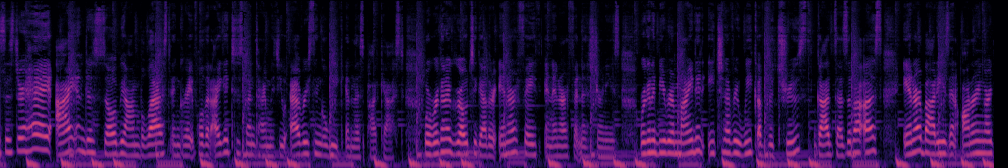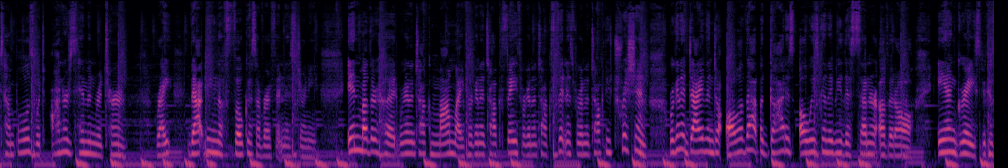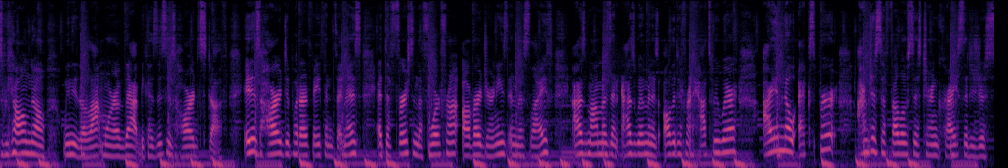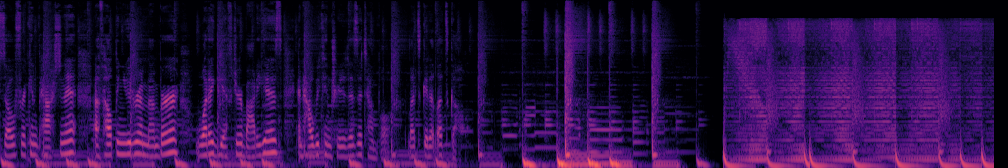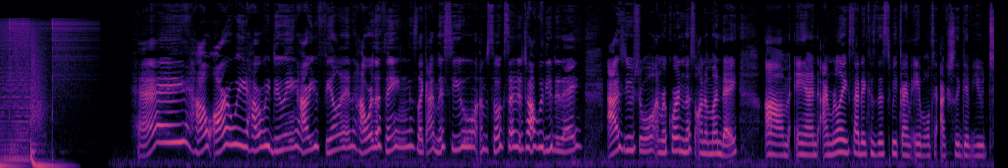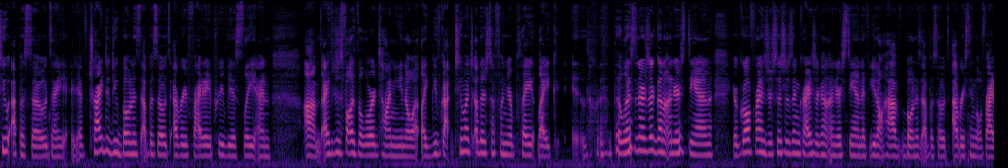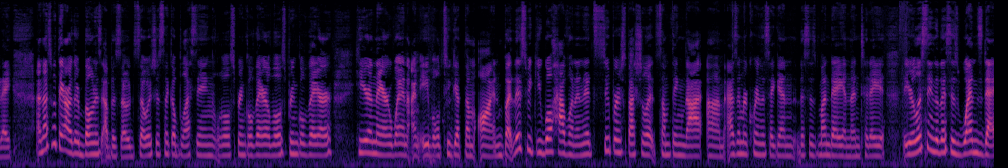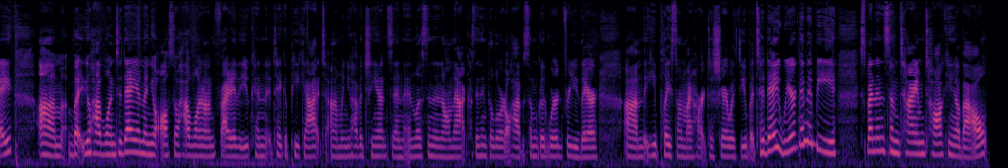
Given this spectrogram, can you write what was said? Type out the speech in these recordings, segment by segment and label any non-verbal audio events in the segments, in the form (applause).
Sister. Hey, I am just so beyond blessed and grateful that I get to spend time with you every single week in this podcast, where we're going to grow together in our faith and in our fitness journeys. We're going to be reminded each and every week of the truth God says about us and our bodies and honoring our temples, which honors Him in return right? That being the focus of our fitness journey. In motherhood, we're going to talk mom life, we're going to talk faith, we're going to talk fitness, we're going to talk nutrition. We're going to dive into all of that, but God is always going to be the center of it all. And grace, because we all know we need a lot more of that because this is hard stuff. It is hard to put our faith and fitness at the first and the forefront of our journeys in this life. As mamas and as women, as all the different hats we wear, I am no expert. I'm just a fellow sister in Christ that is just so freaking passionate of helping you to remember what a gift your body is and how we can treat it as a temple. Let's get it, let's go. Are we? How are we doing? How are you feeling? How are the things? Like, I miss you. I'm so excited to talk with you today. As usual, I'm recording this on a Monday, um, and I'm really excited because this week I'm able to actually give you two episodes. I, I've tried to do bonus episodes every Friday previously, and um, I just felt like the Lord telling me, you know what, like, you've got too much other stuff on your plate. Like, (laughs) the listeners are going to understand, your girlfriends, your sisters in Christ are going to understand if you don't have bonus episodes every single Friday. And that's what they are. They're bonus episodes. So it's just like a blessing, little sprinkle there, a little sprinkle there, here and there when I'm able to get them on. But this week you will have one and it's super special. It's something that, um, as I'm recording this again, this is Monday and then today that you're listening to this is Wednesday. Um, but you'll have one today and then you'll also have one on Friday that you can take a peek at um, when you have a chance and, and listen in on that because I think the Lord will have some good word for you there um, that He placed on my heart to share with you. But today we're going to be spending some time talking about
